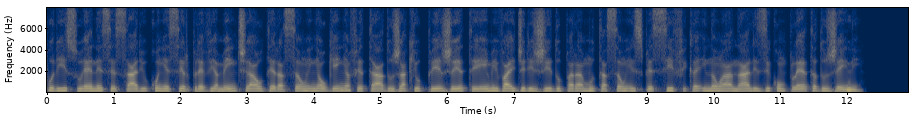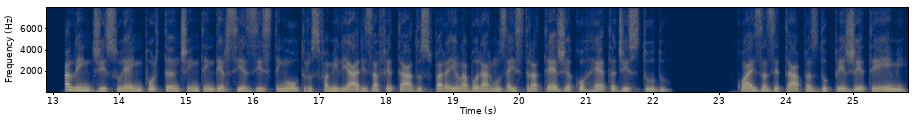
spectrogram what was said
por isso é necessário conhecer previamente a alteração em alguém afetado, já que o PGTM vai dirigido para a mutação específica e não a análise completa do gene. Além disso, é importante entender se existem outros familiares afetados para elaborarmos a estratégia correta de estudo. Quais as etapas do PGTM?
